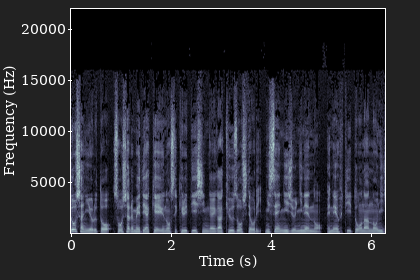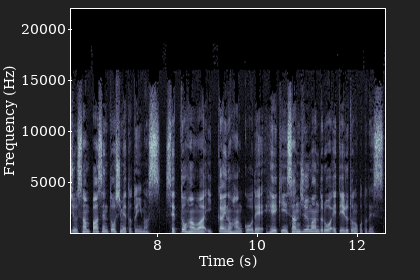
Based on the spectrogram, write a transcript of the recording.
同社によるとソーシャルメディア経由のセキュリティ侵害が急増しており2022年の NFT 盗難の23%を占めたといいます。窃盗犯は1回の犯行で平均30万ドルを得ているとのことです。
